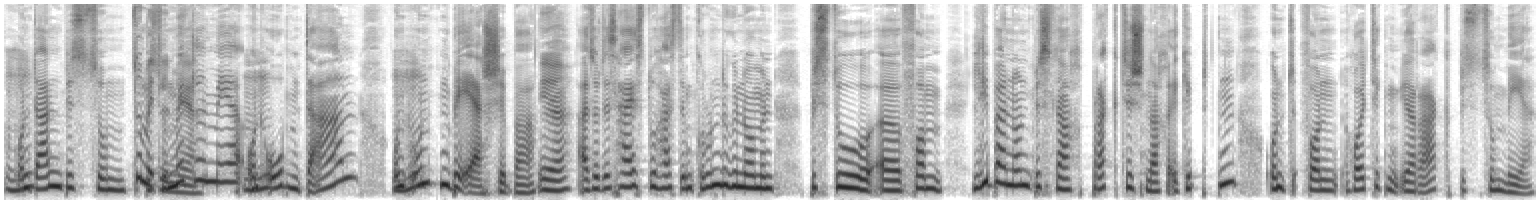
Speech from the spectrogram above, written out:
mhm. und dann bis zum, zum bis Mittelmeer, zum Mittelmeer mhm. und oben Dan und mhm. unten Beersheba. Ja. Also das heißt, du hast im Grunde genommen, bist du äh, vom Libanon bis nach praktisch nach Ägypten und von heutigem Irak bis zum Meer.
